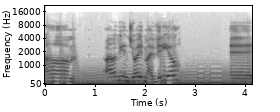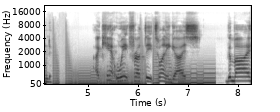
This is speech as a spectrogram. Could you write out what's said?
Um, I hope you enjoyed my video. And I can't wait for Update 20, guys. Goodbye.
